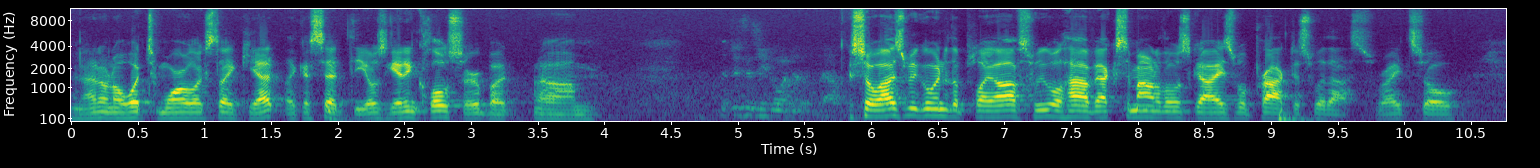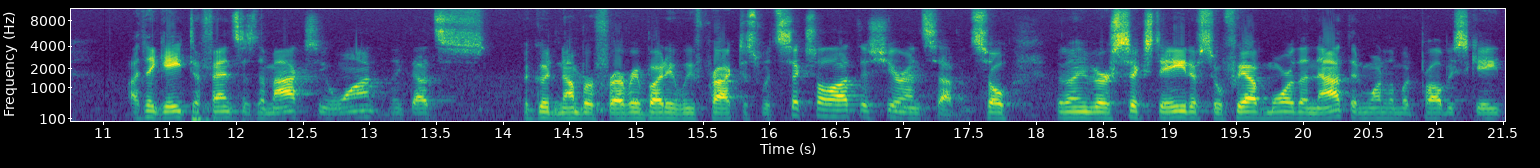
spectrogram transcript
and I don't know what tomorrow looks like yet. Like I said, Theo's getting closer, but um, as you go into the playoffs. so as we go into the playoffs, we will have X amount of those guys will practice with us, right? So I think eight defense is the max you want. I think that's a good number for everybody. We've practiced with six a lot this year and seven. So we're only be six to eight. So, if we have more than that, then one of them would probably skate.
